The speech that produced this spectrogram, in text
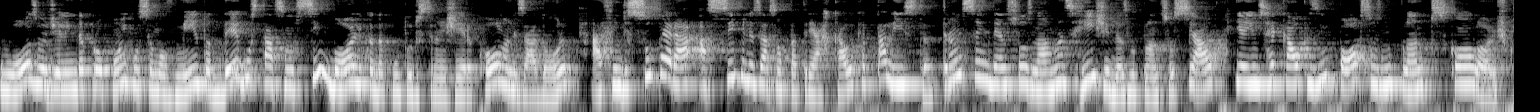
O Oswald ele ainda propõe com seu movimento a degustação simbólica da cultura estrangeira colonizadora, a fim de superar a civilização patriarcal e capitalista, transcendendo suas normas rígidas no plano social e aí os recalques impostos no plano psicológico.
